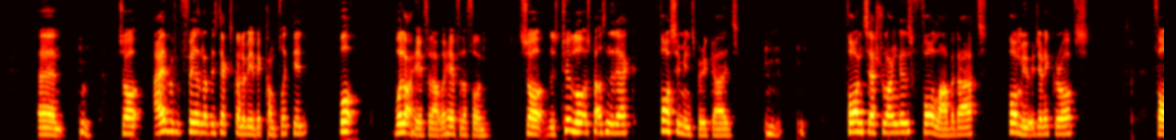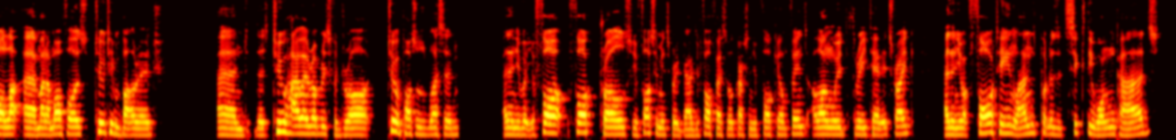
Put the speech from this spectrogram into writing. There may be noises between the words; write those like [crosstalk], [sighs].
Um, [clears throat] so I have a feeling that this deck's going to be a bit conflicted, but we're not here for that. We're here for the fun. So there's two Lotus Petals in the deck, four Simian Spirit Guides. [clears throat] four Ancestral Angers, four Lava Darts, four Mutagenic Growths, four uh, Manamorphose, two Temur Battle Rage, and there's two Highway Robberies for draw, two Apostles Blessing, and then you've got your four four Trolls, your four Simian Spirit Guides, your four Festival Crash, and your four Kiln Fiends, along with three Tainted Strike. And then you've got 14 lands, putting us at 61 cards.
